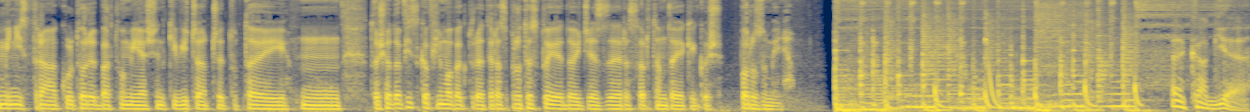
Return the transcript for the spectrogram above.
ministra kultury Bartłomieja Sienkiewicza, czy tutaj hmm, to środowisko filmowe, które teraz protestuje, dojdzie z resortem do jakiegoś porozumienia. EKG.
